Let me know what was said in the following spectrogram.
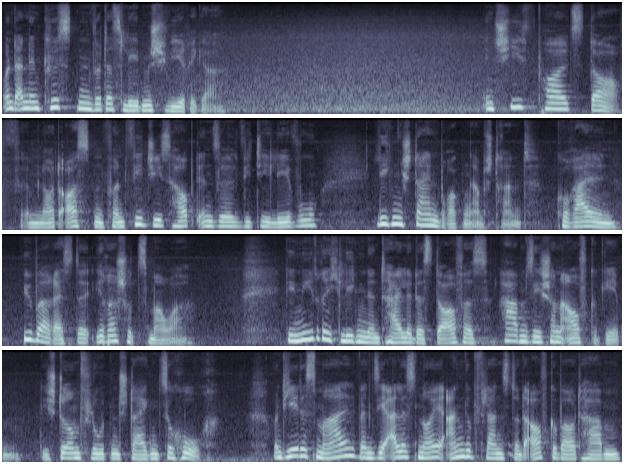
und an den Küsten wird das Leben schwieriger. In Chief Pauls Dorf im Nordosten von Fidschis Hauptinsel Viti Levu liegen Steinbrocken am Strand, Korallen, Überreste ihrer Schutzmauer. Die niedrig liegenden Teile des Dorfes haben sie schon aufgegeben. Die Sturmfluten steigen zu hoch. Und jedes Mal, wenn sie alles neu angepflanzt und aufgebaut haben,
